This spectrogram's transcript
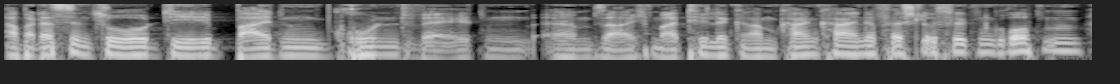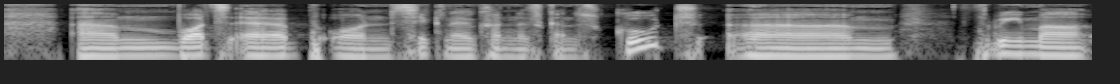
aber das sind so die beiden Grundwelten, ähm, sage ich mal. Telegram kann keine verschlüsselten Gruppen, ähm, WhatsApp und Signal können das ganz gut. Ähm, Threema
